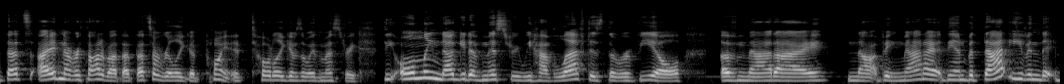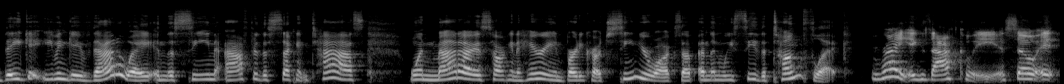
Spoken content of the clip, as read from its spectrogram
that's I had never thought about that. That's a really good point. It totally gives away the mystery. The only nugget of mystery we have left is the reveal of Mad Eye not being Mad Eye at the end. But that even they ga- even gave that away in the scene after the second task when Mad Eye is talking to Harry and Barty Crouch Senior walks up, and then we see the tongue flick. Right, exactly. So it,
